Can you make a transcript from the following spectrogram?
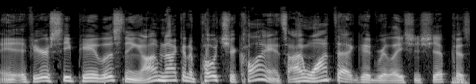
if you're a CPA listening, I'm not going to poach your clients. I want that good relationship because,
